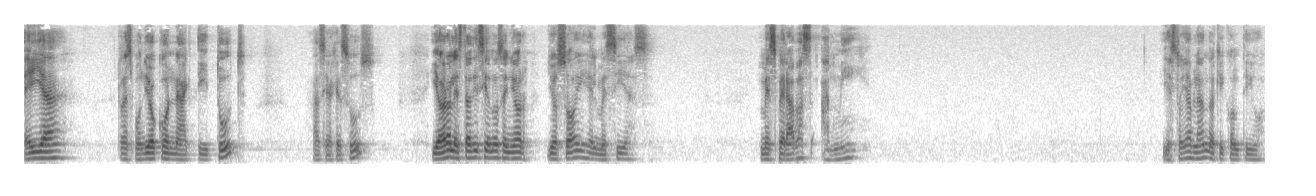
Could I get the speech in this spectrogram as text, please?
Ella respondió con actitud hacia Jesús. Y ahora le está diciendo, Señor, yo soy el Mesías. ¿Me esperabas a mí? Y estoy hablando aquí contigo.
